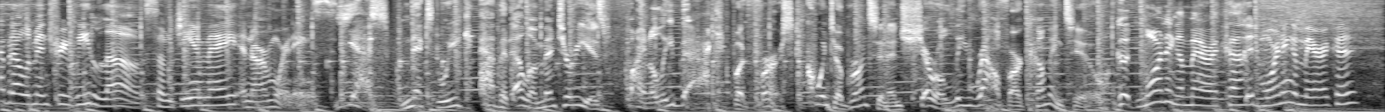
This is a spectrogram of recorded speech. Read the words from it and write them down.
Abbott Elementary, we love some GMA in our mornings. Yes, next week, Abbott Elementary is finally back. But first, Quinta Brunson and Sheryl Lee Ralph are coming to. Good morning, America. Good morning, America.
